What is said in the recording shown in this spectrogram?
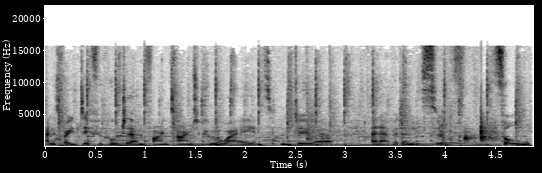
and it's very difficult to then find time to come away and sit and do a, an evidence of full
